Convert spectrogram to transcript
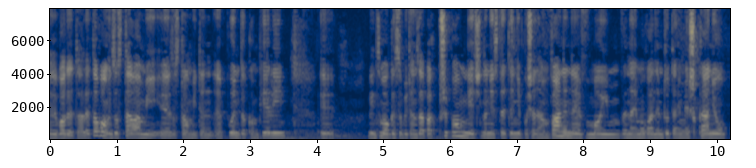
y, wodę toaletową i została mi, y, został mi ten y, płyn do kąpieli, więc mogę sobie ten zapach przypomnieć. No niestety nie posiadam wanny w moim wynajmowanym tutaj mieszkaniu,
